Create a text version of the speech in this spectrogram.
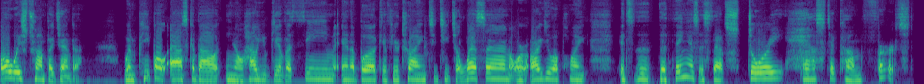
always trump agenda. When people ask about, you know, how you give a theme in a book, if you're trying to teach a lesson or argue a point, it's the, the thing is, is that story has to come first.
